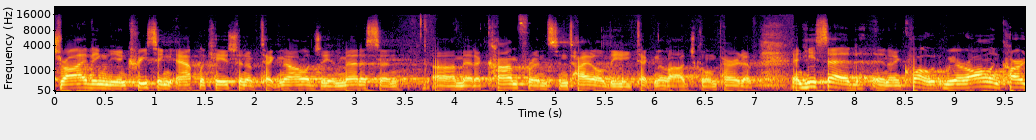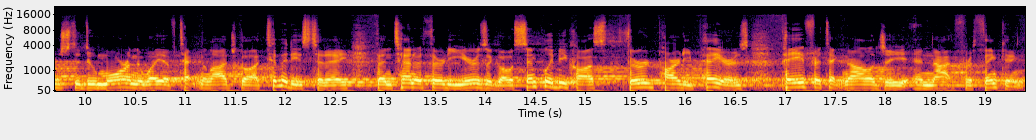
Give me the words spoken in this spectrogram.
driving the increasing application of technology in medicine um, at a conference entitled The Technological Imperative. And he said, and I quote, We are all encouraged to do more in the way of technological activities today than 10 or 30 years ago simply because third party payers pay for technology and not for thinking.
